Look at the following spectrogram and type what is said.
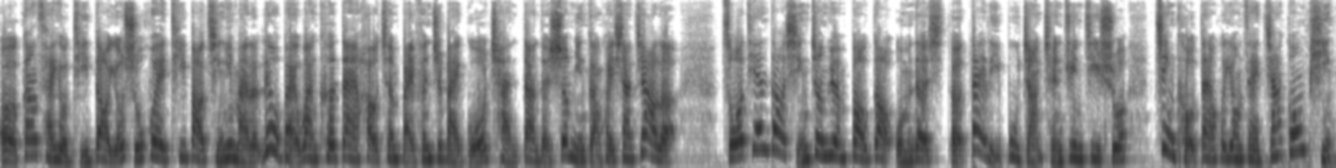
呃，刚才有提到，游淑会踢爆情谊买了六百万颗蛋，号称百分之百国产蛋的声明，赶快下架了。昨天到行政院报告，我们的呃代理部长陈俊记说，进口蛋会用在加工品，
